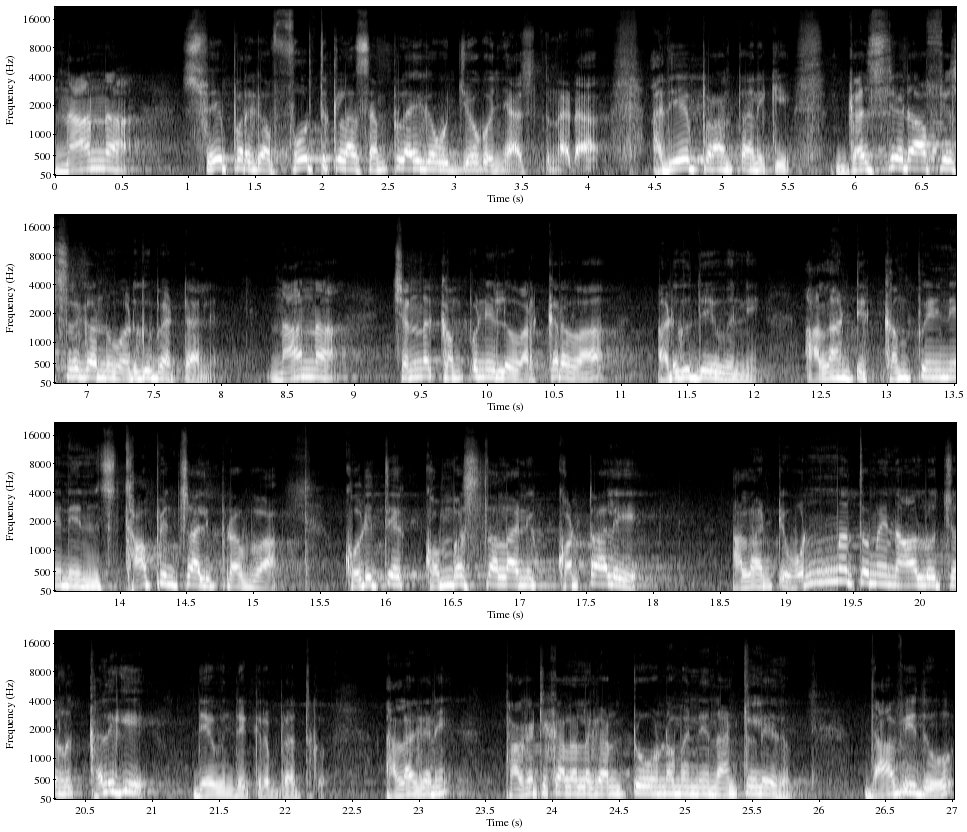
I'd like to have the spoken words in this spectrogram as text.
నాన్న స్వీపర్గా ఫోర్త్ క్లాస్ ఎంప్లాయీగా ఉద్యోగం చేస్తున్నాడా? అదే ప్రాంతానికి గజిటెడ్ ఆఫీసర్గా నువ్వు అడుగు పెట్టాలి. నాన్న చిన్న కంపెనీలో వర్కర్వా? అడుగుదేవుని అలాంటి కంపెనీని నేను స్థాపించాలి ప్రభా. కొడితే కొంబస్థలాన్ని కొట్టాలి. అలాంటి ఉన్నతమైన ఆలోచనలు కలిగి దేవుని దగ్గర బ్రతుకు. అలాగని పగటి కలలుగంటూ ఉండమని నేను అంటలేదు. దావీదు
